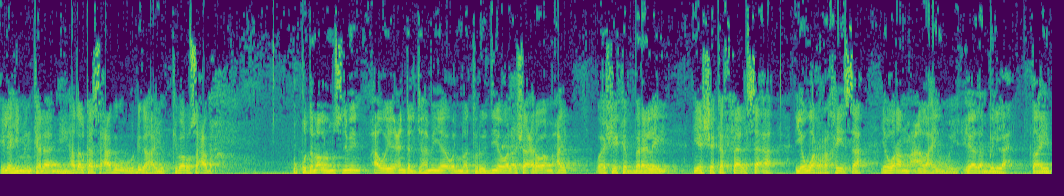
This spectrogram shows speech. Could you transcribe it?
ilayhi min kalaamihi hadalkaas saxaabigu uu dhigahayo kibaaru صaxaaba qudamaء اlmuslimiin waxaa weeye cinda aljahmiya wاlmaturidiya wاlashaacira waa maxay waa sheeke baraley iyo sheeke faalsa ah iyo war rakhiis ah iyo waraan macaan lahayn weeye ciyaadan biاllah ayb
